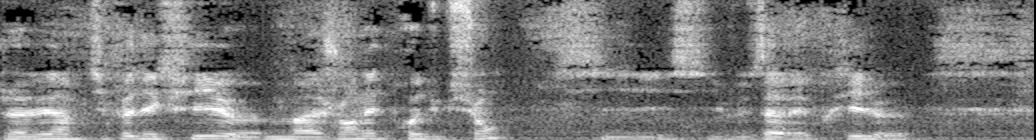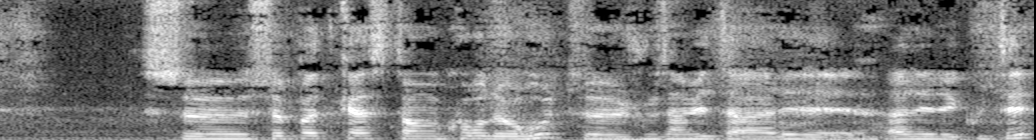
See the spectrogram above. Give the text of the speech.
j'avais un petit peu décrit euh, ma journée de production. Si, vous avez pris le, ce, podcast en cours de route, euh, je vous invite à aller, aller l'écouter.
